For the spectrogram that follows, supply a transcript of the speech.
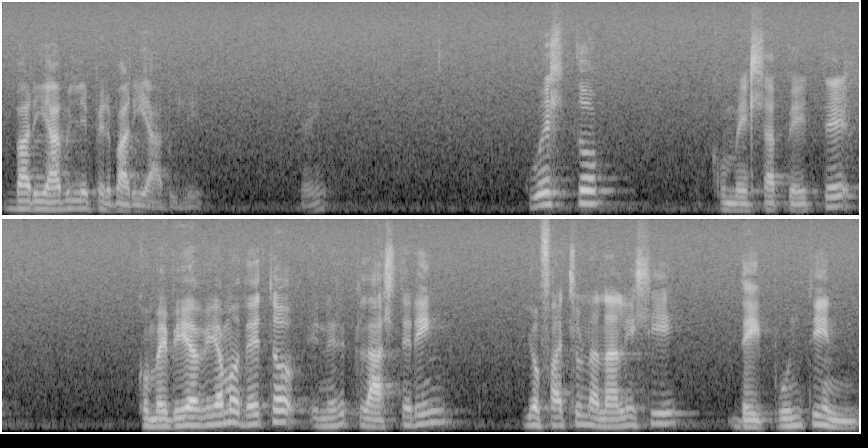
variabile per variabili. Okay. Questo, come sapete, come vi abbiamo detto, nel clustering io faccio un'analisi dei punti in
